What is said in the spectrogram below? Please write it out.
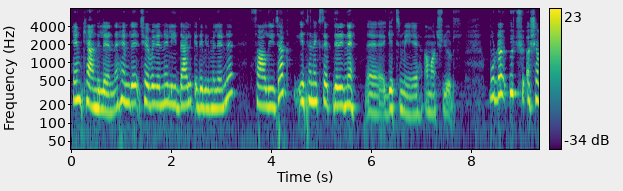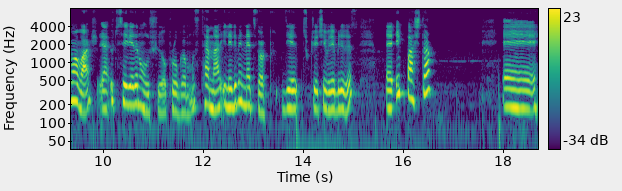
hem kendilerine hem de çevrelerine liderlik edebilmelerini sağlayacak yetenek setlerini e, getirmeyi amaçlıyoruz. Burada üç aşama var. Yani üç seviyeden oluşuyor programımız. Temel, ileri ve network diye Türkçe'ye çevirebiliriz. E, ilk başta e,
